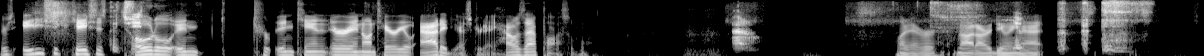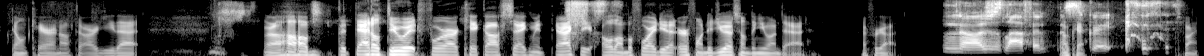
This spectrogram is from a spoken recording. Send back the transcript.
There's 86 cases total in in Canada or in Ontario added yesterday. How is that possible? I don't know. Whatever. Not arguing that. Don't care enough to argue that. Um, but that'll do it for our kickoff segment. Or actually, hold on. Before I do that, Irfan, did you have something you wanted to add? I forgot. no, I was just laughing. This Okay. is great. It's fine.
